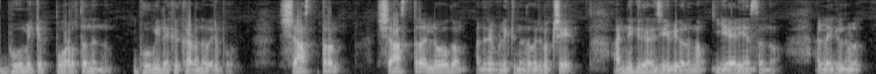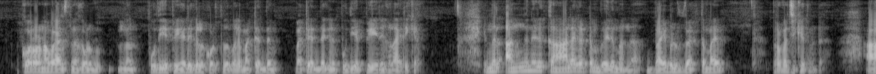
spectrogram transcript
ഭൂമിക്ക് പുറത്തു നിന്നും ഭൂമിയിലേക്ക് കടന്നു വരുമ്പോൾ ശാസ്ത്രം ശാസ്ത്രലോകം അതിനെ വിളിക്കുന്നത് ഒരു പക്ഷേ അന്യഗ്രഹ ജീവികളെന്നോ ഏലിയൻസ് എന്നോ അല്ലെങ്കിൽ നമ്മൾ കൊറോണ വൈറസ് എന്നൊക്കെ പുതിയ പേരുകൾ കൊടുത്തതുപോലെ മറ്റെന്തെ മറ്റെന്തെങ്കിലും പുതിയ പേരുകളായിരിക്കാം. എന്നാൽ അങ്ങനെ ഒരു കാലഘട്ടം വരുമെന്ന് ബൈബിൾ വ്യക്തമായി പ്രവചിക്കുന്നുണ്ട്. ആ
